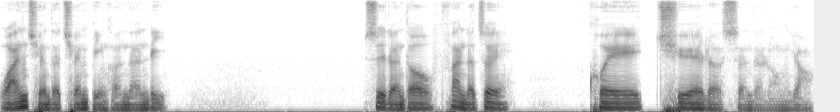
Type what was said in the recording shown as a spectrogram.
完全的权柄和能力。世人都犯了罪，亏缺了神的荣耀。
